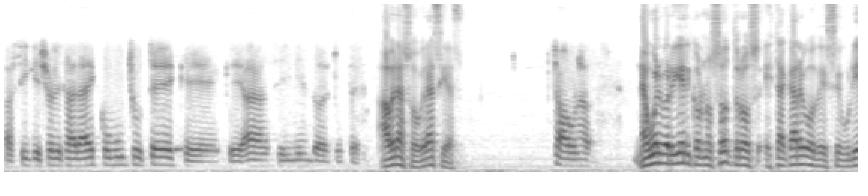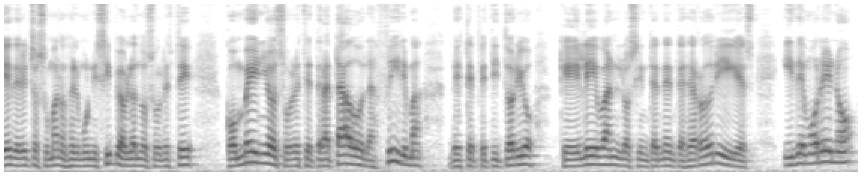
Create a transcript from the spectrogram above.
Así que yo les agradezco mucho a ustedes que, hagan seguimiento de estos temas. Abrazo, gracias. Chao, un Nahuel Berguer con nosotros está a cargo de Seguridad y Derechos Humanos del municipio, hablando sobre este convenio, sobre este tratado, la firma de este petitorio que elevan los intendentes de Rodríguez y de Moreno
